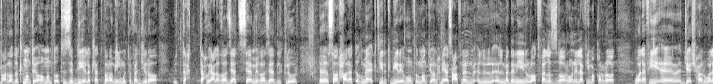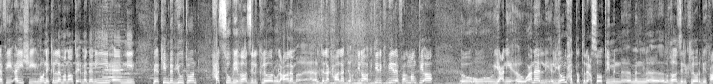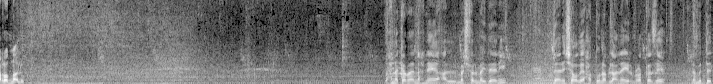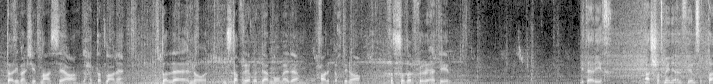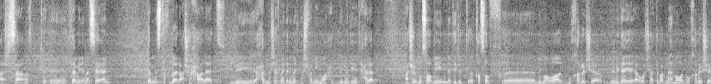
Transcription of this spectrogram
تعرضت المنطقة منطقة الزبدية لثلاث براميل متفجرة تحتوي على غازات سامة غازات الكلور. آه، صار حالات إغماء كثير كبيرة هون في المنطقة. نحن أسعفنا المدنيين والأطفال الصغار هون. لا في مقرات ولا في آه، جيش حر ولا في أي شيء. هون كلها مناطق مدنيين آمنين باركين ببيوتهم حسوا بغاز الكلور والعالم. آه، قلت لك حالات اختناق كثير كبيرة في المنطقة ويعني وأنا اليوم حتى طلع صوتي من من الغاز الكلور اللي تعرضنا له. إحنا كمان نحن على المشفى الميداني. ثاني شغلة حطونا بالعناية المركزة لمدة تقريبا شي 12 ساعة لحتى طلعنا. ضل إنه نستفرغ الدم وما دم وحالة اختناق في الصدر في الرئتين. بتاريخ 10 8 2016 الساعة 8 مساء تم استقبال 10 حالات بأحد مشافي ميداني مشفى ميم واحد بمدينة حلب. عشر مصابين نتيجة قصف آه، بمواد مخرشة. ببداية أول شيء اعتبرناها مواد مخرشة.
